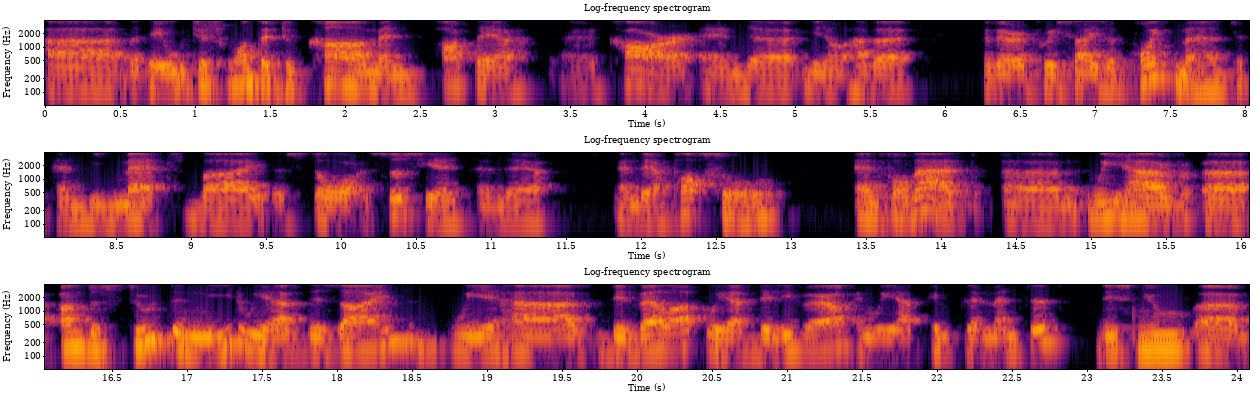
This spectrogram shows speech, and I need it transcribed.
Uh, but they just wanted to come and park their uh, car and uh, you know have a, a, very precise appointment and be met by a store associate and their and their parcel. And for that, um, we have uh, understood the need, we have designed, we have developed, we have delivered, and we have implemented this new uh,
